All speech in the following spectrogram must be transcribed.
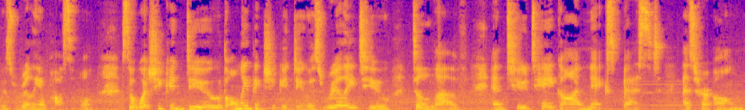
was really impossible. So what she could do, the only thing she could do, is really to to love and to take on Nick's best as her own.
